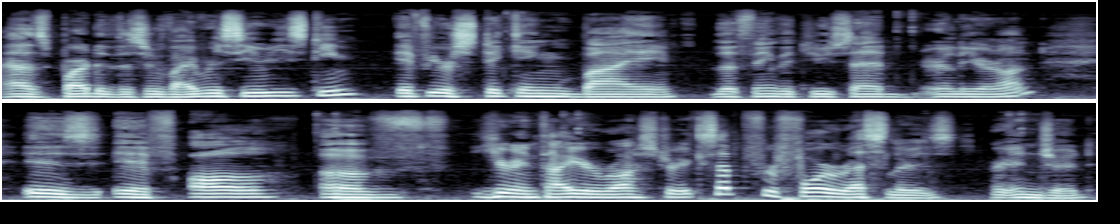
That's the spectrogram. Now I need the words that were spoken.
as part of the Survivor Series team, if you're sticking by the thing that you said earlier on, is if all of your entire roster, except for four wrestlers, are injured.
